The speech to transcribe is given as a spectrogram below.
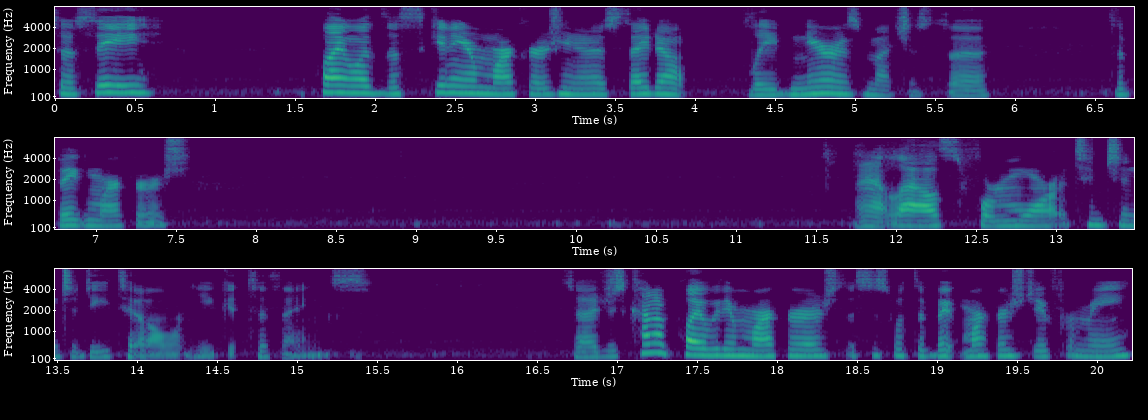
So see, playing with the skinnier markers, you notice they don't bleed near as much as the the big markers. And it allows for more attention to detail when you get to things. So just kind of play with your markers. This is what the big markers do for me.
